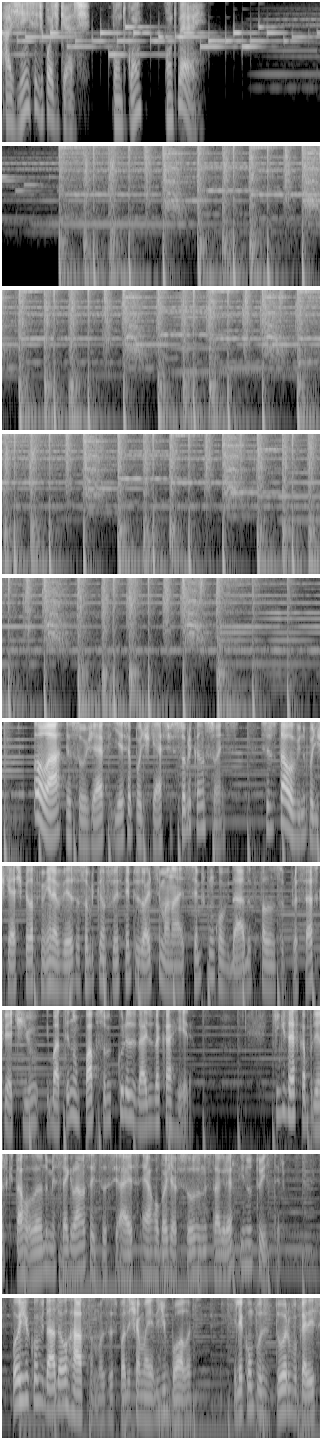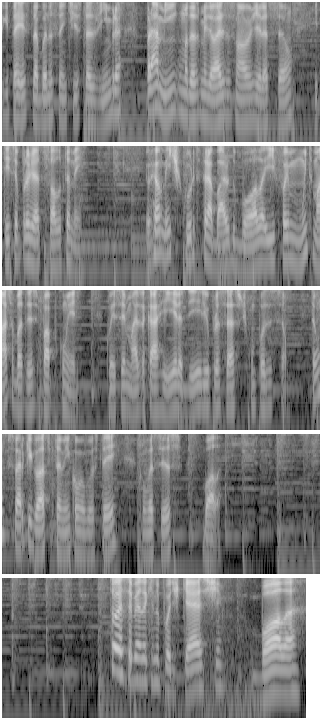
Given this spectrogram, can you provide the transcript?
agenciadepodcast.com.br. Olá, eu sou o Jeff e esse é o podcast sobre canções. Se tu tá ouvindo o podcast pela primeira vez, é sobre canções tem episódios semanais, sempre com um convidado, falando sobre processo criativo e batendo um papo sobre curiosidades da carreira. Quem quiser ficar por dentro do que tá rolando, me segue lá nas redes sociais, é arroba Souza no Instagram e no Twitter. Hoje o convidado é o Rafa, mas vocês podem chamar ele de Bola. Ele é compositor, vocalista e guitarrista da banda Santista Zimbra, pra mim uma das melhores dessa nova geração, e tem seu projeto solo também. Eu realmente curto o trabalho do Bola e foi muito massa bater esse papo com ele, conhecer mais a carreira dele e o processo de composição. Então espero que gostem também como eu gostei. Com vocês, Bola. Tô recebendo aqui no podcast Bola,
